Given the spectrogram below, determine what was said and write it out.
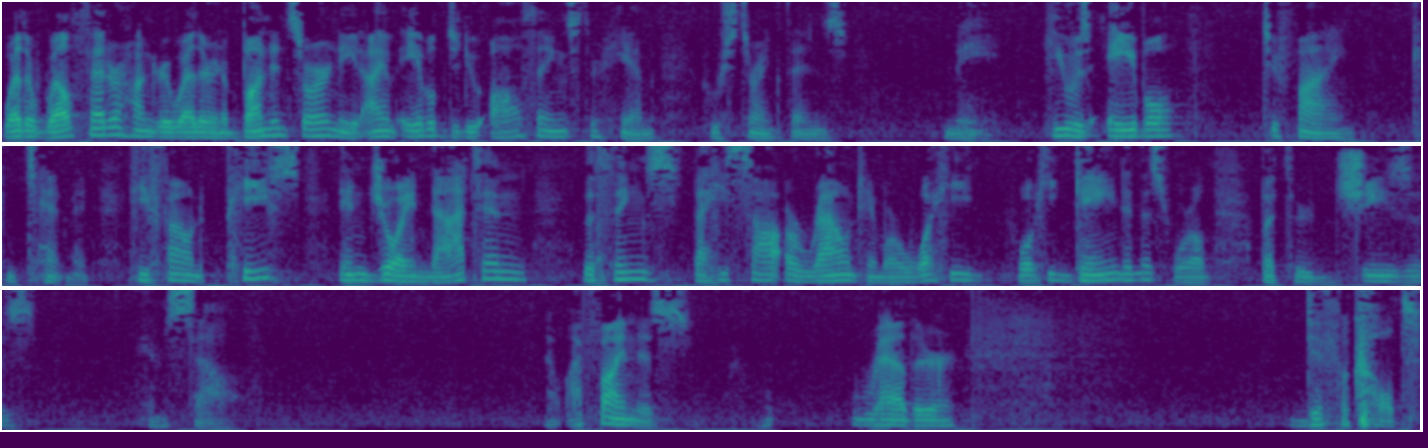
whether well fed or hungry, whether in abundance or in need, I am able to do all things through him who strengthens me. He was able to find contentment. He found peace and joy not in the things that he saw around him or what he, what he gained in this world, but through Jesus himself. Now, I find this rather difficult.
